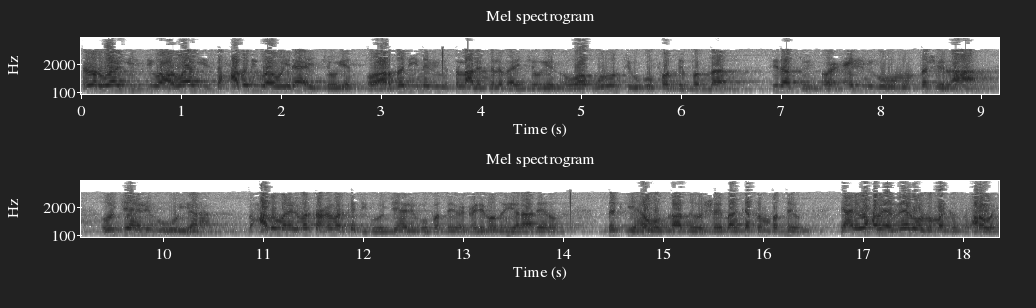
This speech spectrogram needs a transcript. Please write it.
cumar waagiisii waa waagii saxaabadii waaweynaa ay joogeen oo ardadii nebigu sal lay slam ay joogeen oo waa quruuntii ugu fadli badnaa. Sidaas wey oo cilmigu uu muntashir ahaa oo jahligu uu yaraa. Maxaad u malayn marka cumar kadib oo jahligu batay oo culimadu yaraadeen oo dadkii hawa qaaday oo shaydaan ka tambatay o yani waxa weya meel walba marka suxro wey.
